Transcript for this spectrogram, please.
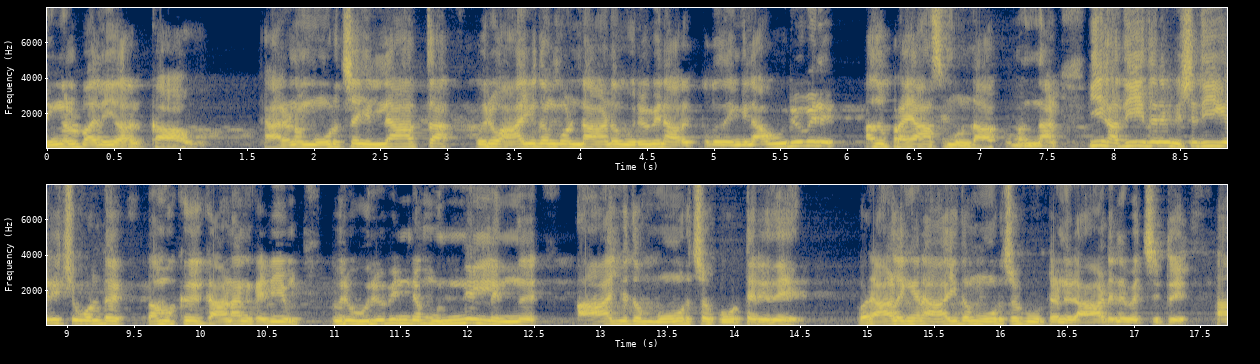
നിങ്ങൾ ബലി അറുക്കാവൂ. കാരണം മൂർച്ചയില്ലാത്ത ഒരു ആയുധം കൊണ്ടാണ് ഉരുവിനെ അറുക്കുന്നതെങ്കിൽ ആ ഉരുവിന് അത് പ്രയാസമുണ്ടാക്കുമെന്നാണ്. ഈ ഹദീദിനെ വിശദീകരിച്ചുകൊണ്ട് നമുക്ക് കാണാൻ കഴിയും. ഒരു ഉരുവിന്റെ മുന്നിൽ നിന്ന് ആയുധം മൂർച്ച കൂട്ടരുതേ. ഒരാളിങ്ങനെ ആയുധം മൂർച്ച കൂട്ടാണ് ഒരു ആടിനെ വെച്ചിട്ട് ആ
